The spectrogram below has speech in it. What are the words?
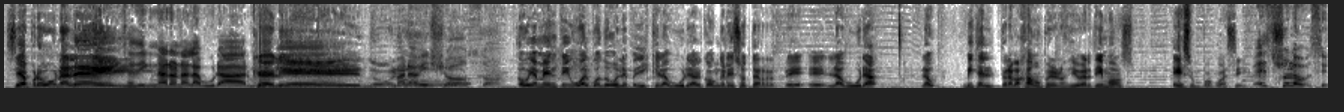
se aprobó una ley. Se dignaron a laburar. Qué bien. lindo, boludo. Maravilloso. Obviamente, igual cuando vos le pedís que labure al Congreso, te eh, eh, labura. ¿Viste el trabajamos pero nos divertimos? Es un poco así. Es, yo lo, si,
